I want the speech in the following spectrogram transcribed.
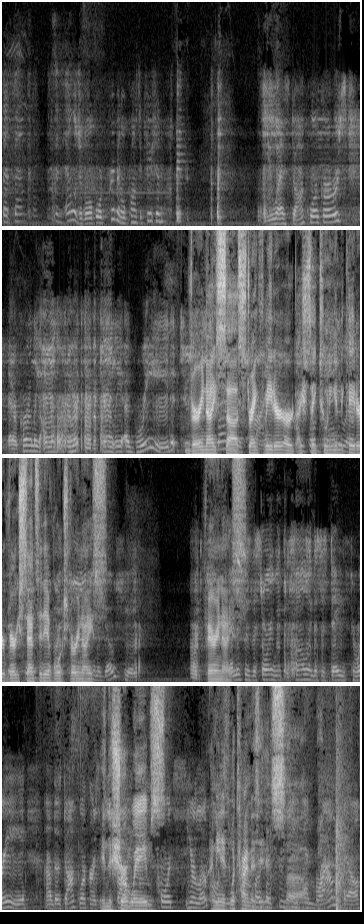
that found Trump ineligible for criminal prosecution. U.S. dock workers that are currently on alert have apparently agreed to. Very nice uh, strength meter, or I should say tuning indicator. Very sensitive, works very trying to nice. And this is the story we've been following. This is day three of those dock workers In the short waves. Here locally. I mean, it's- what time is it? close as It's, uh, and Brownsville.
